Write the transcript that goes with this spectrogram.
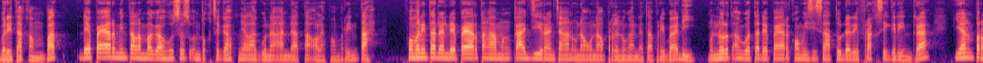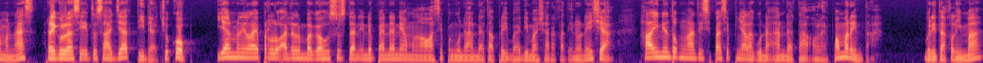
Berita keempat, DPR minta lembaga khusus untuk cegah penyalahgunaan data oleh pemerintah. Pemerintah dan DPR tengah mengkaji rancangan Undang-Undang Perlindungan Data Pribadi. Menurut anggota DPR Komisi 1 dari fraksi Gerindra, Yan Permenas, regulasi itu saja tidak cukup. Ian menilai perlu ada lembaga khusus dan independen yang mengawasi penggunaan data pribadi masyarakat Indonesia. Hal ini untuk mengantisipasi penyalahgunaan data oleh pemerintah. Berita kelima,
